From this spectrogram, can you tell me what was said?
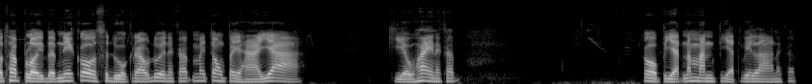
ก็ถ้าปล่อยแบบนี้ก็สะดวกเราด้วยนะครับ ไม่ต้องไปหาหญ้าเกี่ยวให้นะครับ ก็ประหยัดน้ำมันประหยัดเวลานะครับ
